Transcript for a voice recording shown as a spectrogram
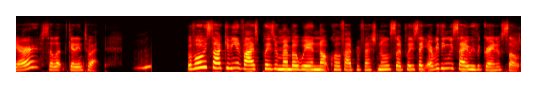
here, so let's get into it. Before we start giving advice, please remember we're not qualified professionals, so please take everything we say with a grain of salt.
